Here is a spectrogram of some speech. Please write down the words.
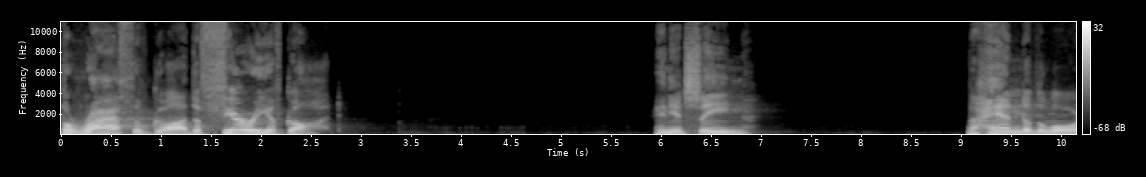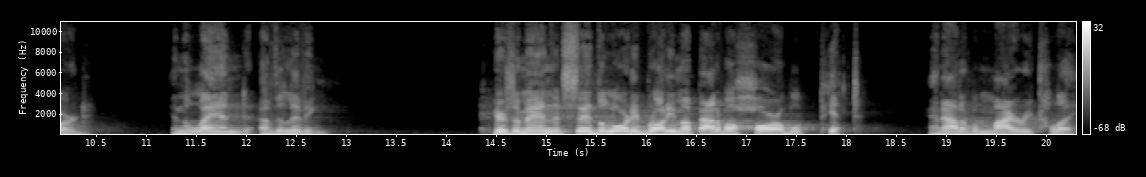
the wrath of God, the fury of God. and he had seen the hand of the Lord in the land of the living. Here's a man that said the Lord had brought him up out of a horrible pit and out of a miry clay.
